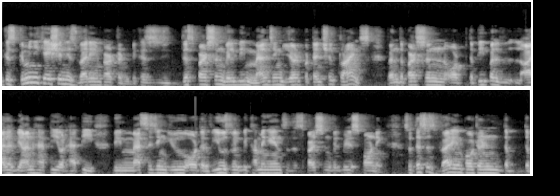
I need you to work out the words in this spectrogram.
because communication is very important because this person will be managing your potential clients. When the person or the people either be unhappy or happy be messaging you or the reviews will be coming in so this person will be responding. So this is very important. The the,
